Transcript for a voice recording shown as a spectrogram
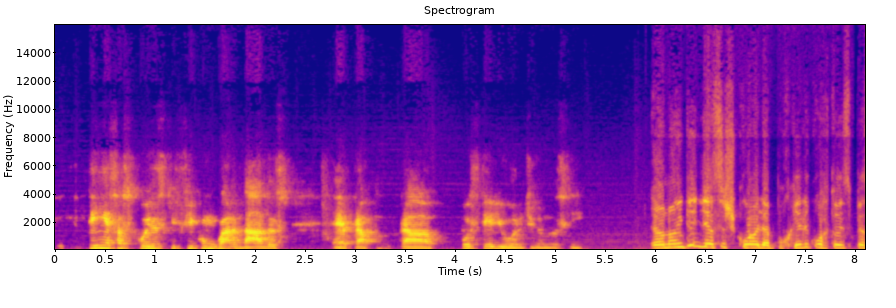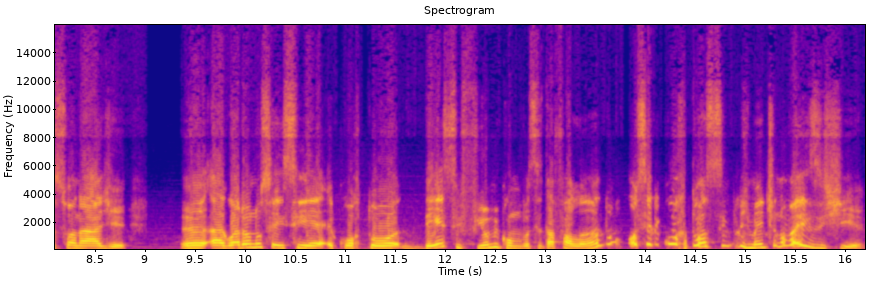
que tem essas coisas que ficam guardadas é, para posterior, digamos assim. Eu não entendi essa escolha, porque ele cortou esse personagem. Uh, agora eu não sei se é, cortou desse filme, como você está falando, ou se ele cortou simplesmente não vai existir.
